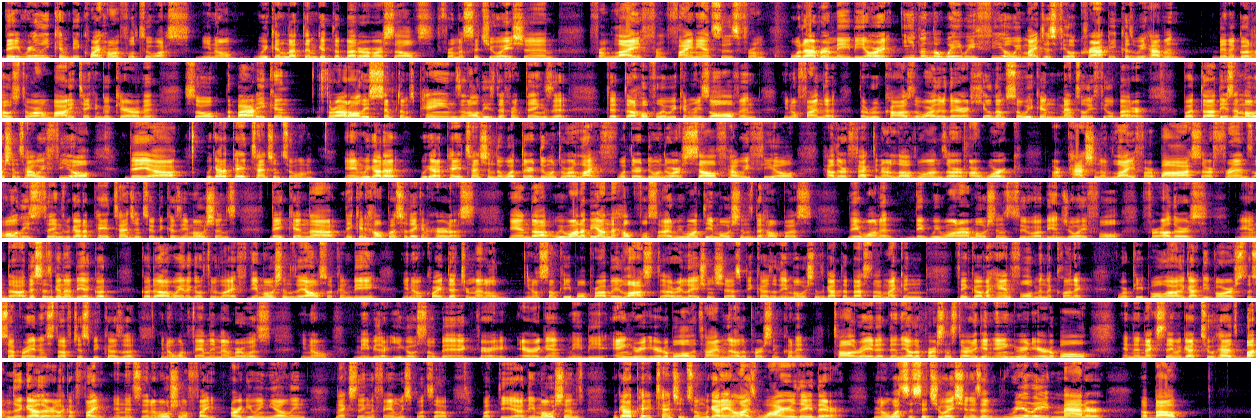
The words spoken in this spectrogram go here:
they really can be quite harmful to us. You know, we can let them get the better of ourselves from a situation, from life, from finances, from whatever it may be, or even the way we feel. We might just feel crappy because we haven't been a good host to our own body, taking good care of it. So the body can throw out all these symptoms, pains, and all these different things that that uh, hopefully we can resolve and you know find the, the root cause of why they're there and heal them so we can mentally feel better. But uh, these emotions how we feel they uh, we got to pay attention to them and we got to we got to pay attention to what they're doing to our life what they're doing to ourself how we feel how they're affecting our loved ones our, our work our passion of life our boss our friends all these things we got to pay attention to because the emotions they can uh, they can help us or they can hurt us and uh, we want to be on the helpful side. We want the emotions to help us. They want it. They, we want our emotions to uh, be enjoyable for others. And uh, this is going to be a good good uh, way to go through life. The emotions they also can be you know quite detrimental. You know some people probably lost uh, relationships because of the emotions got the best of them. I can think of a handful of them in the clinic where people uh, got divorced, they separated and stuff just because uh, you know one family member was you know, maybe their ego so big, very arrogant, maybe angry, irritable all the time, and the other person couldn't tolerate it. Then the other person started getting angry and irritable, and then next thing we got two heads buttoned together like a fight, and it's an emotional fight, arguing, yelling. Next thing the family splits up. But the uh, the emotions, we got to pay attention to them. We got to analyze why are they there. You know, what's the situation? Does it really matter about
